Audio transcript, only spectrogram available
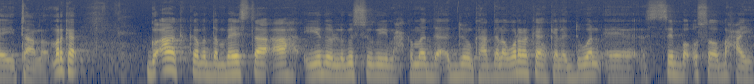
ay taalo marka go'aanka kama dambeysta ah iyadoo laga sugayay maxkamadda adduunka. Haddana wararkan kala duwan ee siba u soo baxayo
